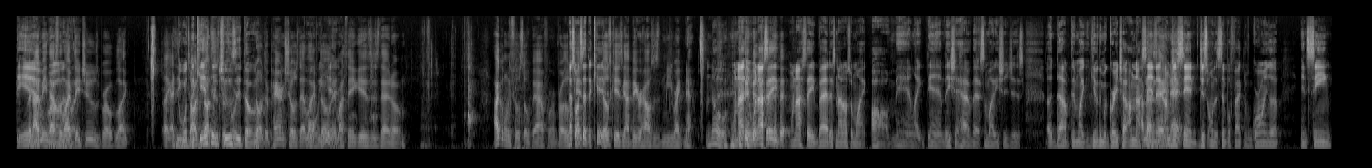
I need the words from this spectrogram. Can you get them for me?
damn. but I mean, that's the life they choose, bro. Like, like I think Well, we the talked kids about didn't this choose before. it, though. No, their parents chose that life Oh, though. yeah. And my thing is, is that um, I can only feel so bad for him, bro. Those That's why I said the kids. Those kids got bigger houses than me right now. No, when I when I say when I say bad, it's not on some like, oh man, like damn, they should have that. Somebody should just adopt them, like give them a great child. I'm not I'm saying not that. saying I'm that. just saying just on the simple fact of growing up and seeing,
